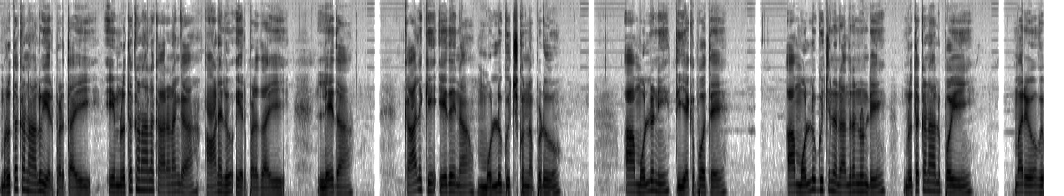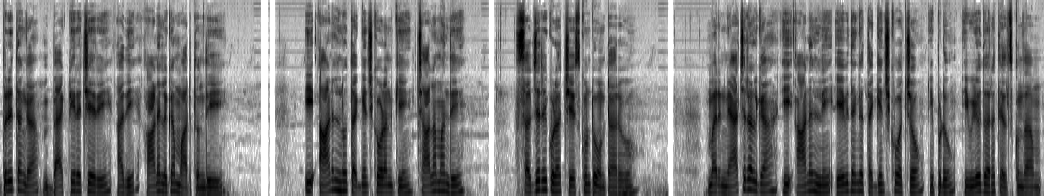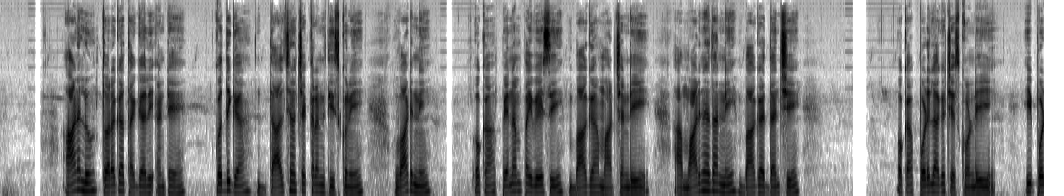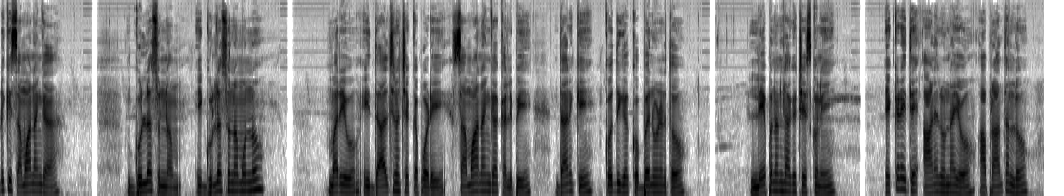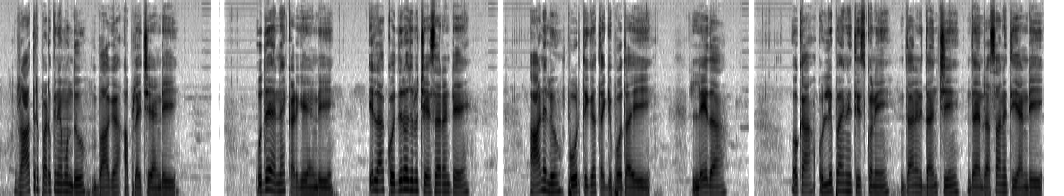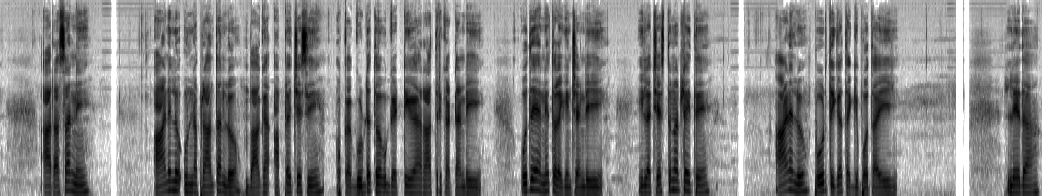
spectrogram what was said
మృతకణాలు ఏర్పడతాయి. ఈ మృతకణాల కారణంగా ఆనెలు ఏర్పడతాయి లేదా కాలికి ఏదైనా ముళ్ళు గుచ్చుకున్నప్పుడు ఆ ముళ్ళుని తీయకపోతే ఆ ముళ్ళు గుచ్చిన రంధ్రం నుండి మృతకణాలు పోయి మరియు విపరీతంగా బ్యాక్టీరియా చేరి అది ఆనెలుగా మారుతుంది. ఈ ఆనెలను తగ్గించుకోవడానికి చాలామంది సర్జరీ కూడా చేసుకుంటూ ఉంటారు. మరి న్యాచురల్గా ఈ ఆనెల్ని ఏ విధంగా తగ్గించుకోవచ్చో ఇప్పుడు ఈ వీడియో ద్వారా తెలుసుకుందాం. ఆనెలు త్వరగా తగ్గాలి అంటే కొద్దిగా దాల్చిన చక్కెరని తీసుకుని వాటిని ఒక పెనంపై వేసి బాగా మార్చండి. ఆ మాడిన దాన్ని బాగా దంచి ఒక పొడిలాగా చేసుకోండి. ఈ పొడికి సమానంగా గుల్ల సున్నం. ఈ గుల్ల సున్నమును మరియు ఈ దాల్చిన చెక్క పొడి సమానంగా కలిపి దానికి కొద్దిగా కొబ్బరి నూనెతో లేపనంలాగా చేసుకుని ఎక్కడైతే ఆనెలు ఉన్నాయో ఆ ప్రాంతంలో రాత్రి పడుకునే ముందు బాగా అప్లై చేయండి. ఉదయాన్నే కడిగేయండి. ఇలా కొద్ది రోజులు చేశారంటే ఆనెలు పూర్తిగా తగ్గిపోతాయి. లేదా ఒక ఉల్లిపాయని తీసుకొని దానిని దంచి దాని రసాన్ని తీయండి. ఆ రసాన్ని ఆనెలు ఉన్న ప్రాంతంలో బాగా అప్లై చేసి ఒక గుడ్డతో గట్టిగా రాత్రి కట్టండి. ఉదయాన్నే తొలగించండి. ఇలా చేస్తున్నట్లయితే ఆనెలు పూర్తిగా తగ్గిపోతాయి. లేదా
